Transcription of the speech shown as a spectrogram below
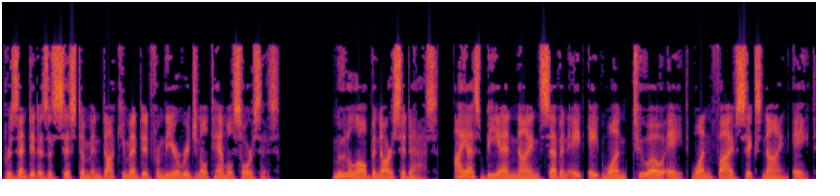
presented as a system and documented from the original Tamil sources. Motilal Banarsidass. ISBN 978 81 208 1569 8.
